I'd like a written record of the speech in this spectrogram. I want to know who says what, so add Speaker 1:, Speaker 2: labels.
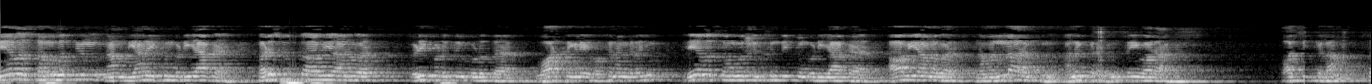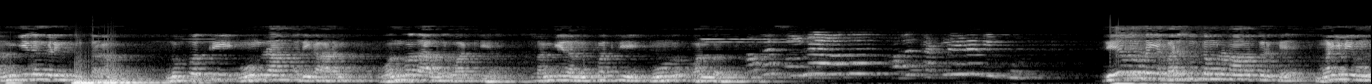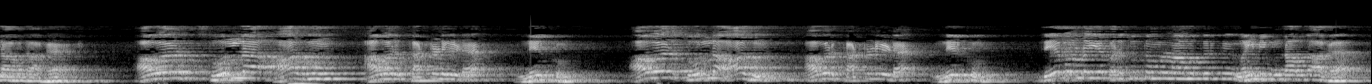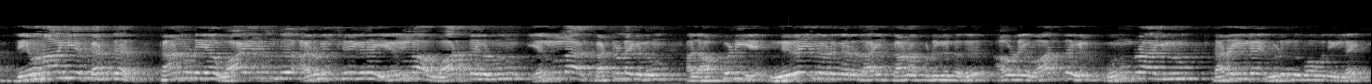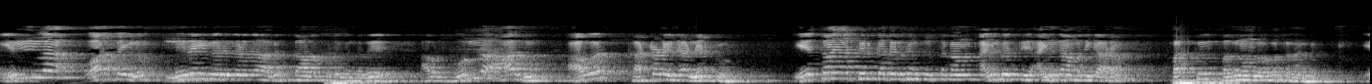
Speaker 1: தேவ சமூகத்தில் நாம் தியானிக்கும்படியாக பரிசுத்தாவியானவர் வெளிப்படுத்தி கொடுத்த வார்த்தைகளை வசனங்களையும் தேவ சமூகத்தில் சிந்திக்கும்படியாக ஆவியானவர் நம் எல்லாருக்கும் அனுக்கிரகம் செய்வாராக வாசிக்கலாம் சங்கீதங்களின் புத்தகம் முப்பத்தி மூன்றாம் அதிகாரம் ஒன்பதாவது வாக்கியம் சங்கீதம் முப்பத்தி மூணு ஒன்பது தேவனுடைய பரிசுத்தமுற நாமத்திற்கு மகிமை உண்டாவதாக அவர் சொல்ல ஆகும் அவர் கட்டளையிட நிற்கும் அவர் சொல்ல ஆகும் அவர் கட்டளையிட நிற்கும் தேவனுடைய பரிசுத்தமுள்ள நாமத்திற்கு மகிமை உண்டாவதாக தேவனாகிய கர்த்தர் தன்னுடைய வாயில் ஆண்டவர் அருள் செய்கிற எல்லா வார்த்தைகளும் எல்லா கட்டளைகளும் அது அப்படியே நிறைவேறுகிறதாய் காணப்படுகின்றது அவருடைய வார்த்தைகள் ஒன்றாயிலும் தரையில விழுந்து போவதில்லை எல்லா வார்த்தைகளும் நிறைவேறுகிறதாக காணப்படுகின்றது அவர் சொல்ல ஆகும் அவர் கட்டளையில நிற்கும் ஏசாயா தீர்க்க தரிசன புஸ்தகம் ஐம்பத்தி ஐந்தாம் அதிகாரம் பத்து பதினொன்று வசனங்கள்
